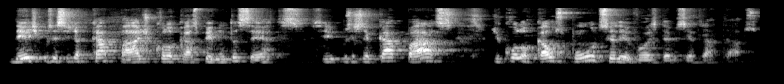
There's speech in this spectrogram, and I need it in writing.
desde que você seja capaz de colocar as perguntas certas, se você seja capaz de colocar os pontos relevantes que devem ser tratados.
